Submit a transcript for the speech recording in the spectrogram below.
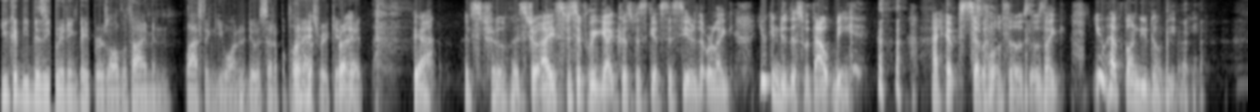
you could be busy grading papers all the time, and last thing you want to do is set up a playhouse Right, for your kid, right. right? Yeah, it's true. It's true. I specifically got Christmas gifts this year that were like, "You can do this without me." I have several of those. It was like, "You have fun. You don't need me."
